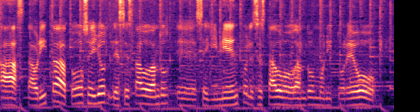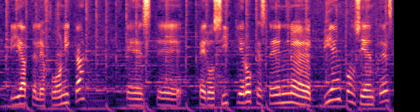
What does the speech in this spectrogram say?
hasta ahorita a todos ellos les he estado dando eh, seguimiento, les he estado dando monitoreo vía telefónica, este, pero sí quiero que estén eh, bien conscientes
